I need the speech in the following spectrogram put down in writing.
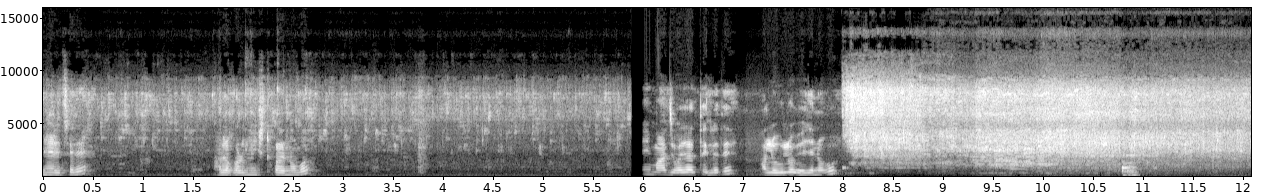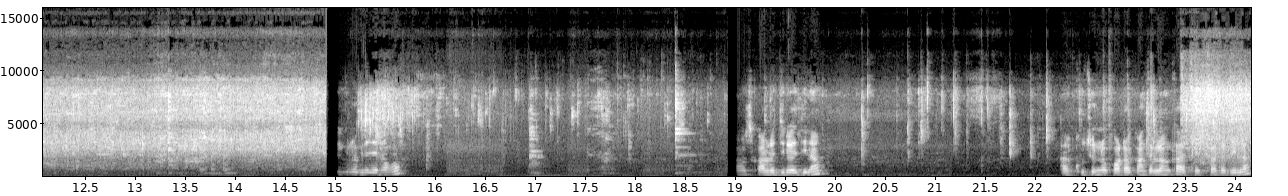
নেড়ে চেড়ে ভালো করে মিক্সড করে নেব। এই মাছ ভাজার তেলেতে আলুগুলো ভেজে নেব। এগুলো ভেজে নেব। কালো জিরাই দিলাম। আর কুচুনো কটা কাঁচা লঙ্কা আর তেজপাতা দিলাম।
